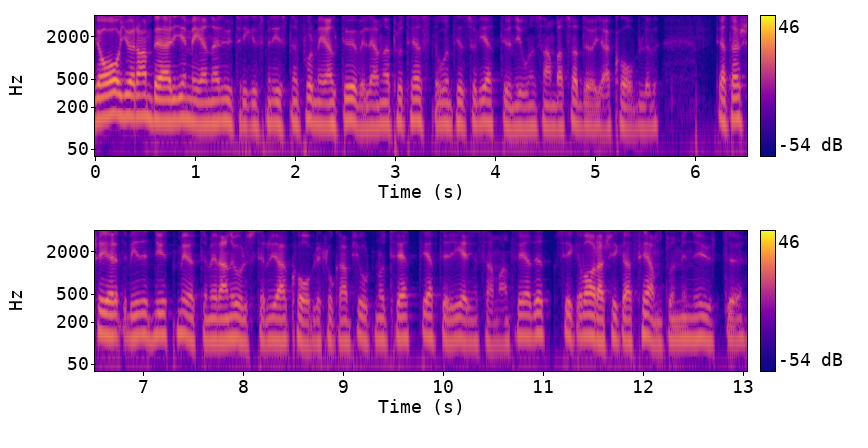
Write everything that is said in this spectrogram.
Jag och Göran Berg är med när utrikesministern formellt överlämnar protestnoten till Sovjetunionens ambassadör Jakovlev. Detta sker vid ett nytt möte mellan Ullsten och Jakovlev klockan 14.30 efter regeringssammanträdet. Cirka varar cirka 15 minuter.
